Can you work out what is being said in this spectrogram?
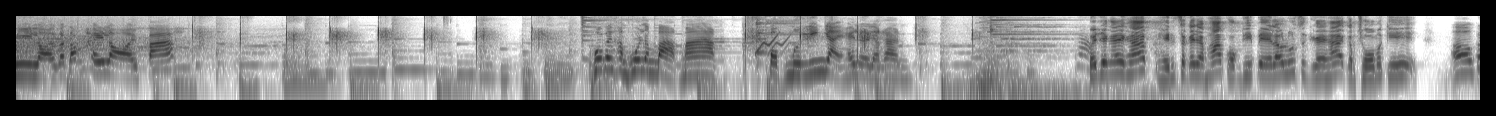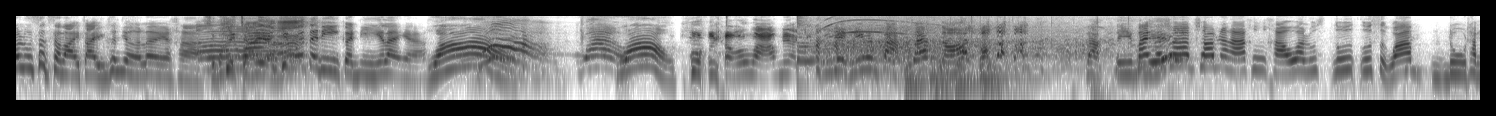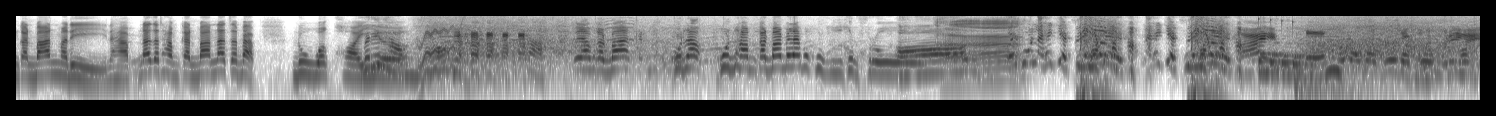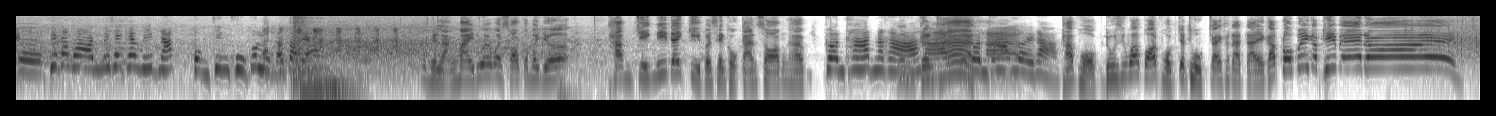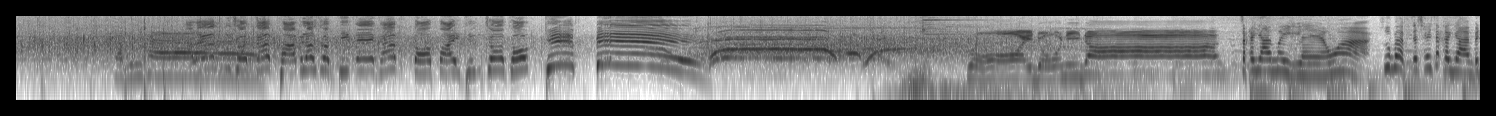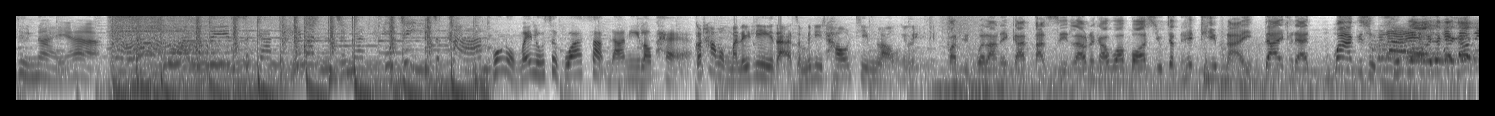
มีรอยก็ต้องให้รอยปะ พูดเป็นคำพูดลำบากมากปรบมือยิ่งใหญ่ให้เลยแล้วกัน เป็นยังไงครับ เห็นศักยภาพของทีมเอแล้วรู้สึกยังไงฮะกับโชว์เมื่อกี้ เออก็รู้สึกสบายใจขึ้นเยอะเลยค่ะสบายใจเหรอฮะ คิดว่าจะดีกว่านี้อะไรเงี้ยว้าว ว้าว ว้าว พูดคำว่าว้าวเนี่ย เด็กนี้มันปากแซ่บเนาะ ดักตีไม่ก็ชอบชอบนะคะ คือเขาอะรู้รู้รู้สึกว่าดูทำการบ้านมาดีนะครับ น่าจะทำการบ้านน่าจะแบบดูเวิร์กพอยต์ไม่ได้เยอะทค่ะไม่ทำการบ้าน คุณทำคุณทำการบ้านไม่ได้เพราะคุณคือคุณครูอ๋ออ่าเฮ้ยพูดอะไรให้เกียรติครูดิให้เกียรติกียรติครูดิไอ้ผมเด็กผมดูได้ไงพี่คำพรไม่ใช่แค่วิกนะ ผมจริงครูก็หลุดแล้วตอนเนี้ยผมเป็นหลังไม้ด้วยว่าซ้อมกันมาเยอะ ทำจริงนี่ได้กี่เปอร์เซ็นต์ของการซ้อมครับ เกินคาดนะคะเกินคาด เกินคาดเลยค่ะ ครับผมดูสิว่าบอสผมจะถูกใจขนาดไหนครับปรบมือให้กับทีมเอหน่อยขอบคุณค่ะเอาละครับคุณผู้ชมครับผ่านไปแล้วสำหรับทีมเอครับ ต่อไปถึงโชว์ของทีมบีรอยโดนีดาจักรยานมาอีกแล้วอะ คือแบบจะใช้จักรยานไปถึงไหนอะ พวกหนูไม่รู้สึกว่าสัปดาห์นี้เราแพ้ ก็ทำออกมาได้ดีแต่อาจจะไม่ดีเท่าทีมเราอะไรอย่างเงี้ยมาถึงเวลาในการตัดสินแล้วนะครับ ว่าบอสยิวจะให้ทีมไหนได้คะแนนมากที่สุดสุดหล่อยังไงครับ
